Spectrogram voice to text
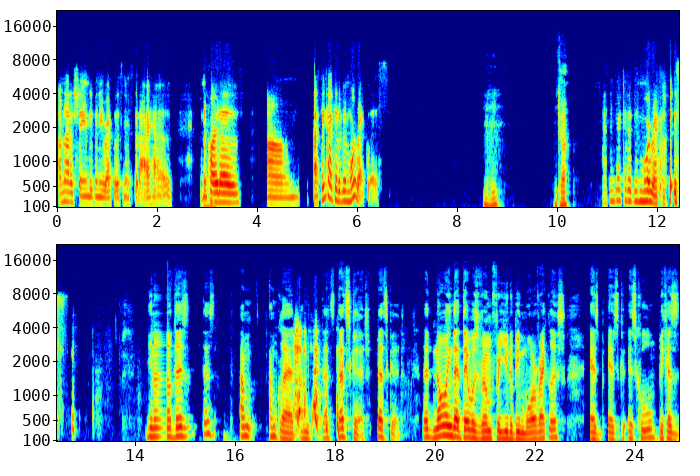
I'm not ashamed of any recklessness that I have been a mm-hmm. part of. Um, I think I could have been more reckless. Mm-hmm. Okay. I think I could have been more reckless. you know, there's, there's, I'm, I'm glad. I'm, that's, that's good. That's good. That knowing that there was room for you to be more reckless is, is, is cool because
